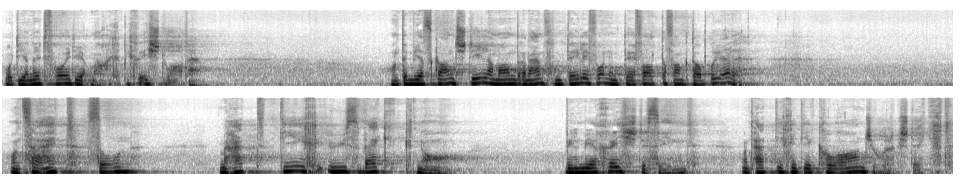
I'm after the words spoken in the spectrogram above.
wo dir nicht Freude wird machen. Ich bin Christ geworden. Und dann wird es ganz still am anderen Ende vom Telefon und der Vater fängt an zu brüllen. Und sagt, Sohn, man hat dich uns weggenommen, weil wir Christen sind und hat dich in die Koranschule gesteckt.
